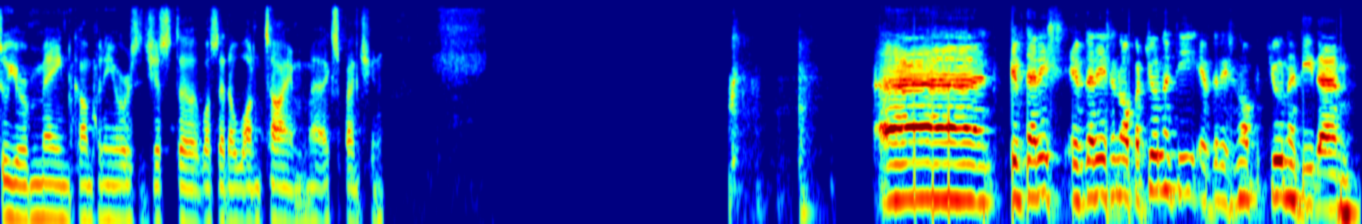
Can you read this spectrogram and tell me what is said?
to your main company, or is it just was that a one-time expansion? Uh, if there is if there is an opportunity, if there is an opportunity, then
